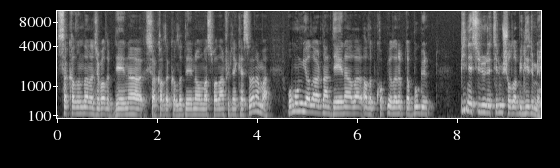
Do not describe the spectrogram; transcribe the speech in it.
Sakalından acaba alıp DNA, sakal akıllı DNA olmaz falan filan hikayesi var ama o mumyalardan DNA'lar alıp kopyalanıp da bugün bir nesil üretilmiş olabilir mi?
